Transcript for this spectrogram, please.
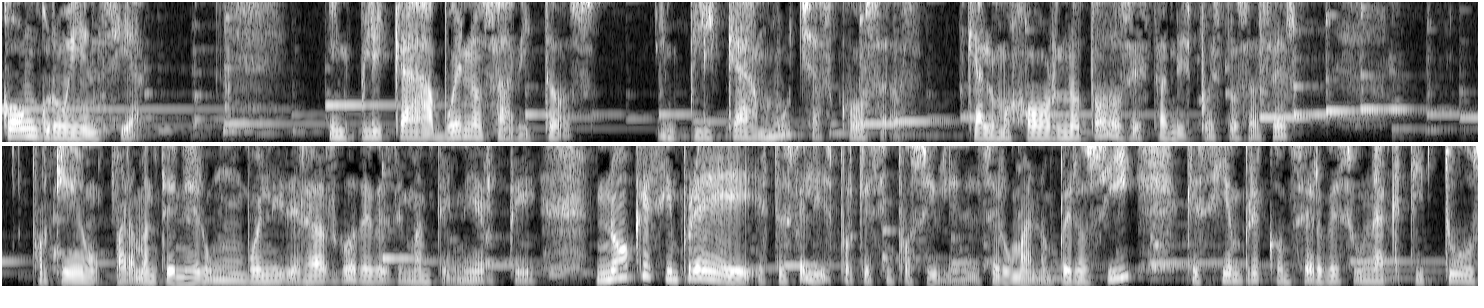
congruencia, implica buenos hábitos, implica muchas cosas que a lo mejor no todos están dispuestos a hacer. Porque para mantener un buen liderazgo debes de mantenerte, no que siempre estés feliz porque es imposible en el ser humano, pero sí que siempre conserves una actitud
